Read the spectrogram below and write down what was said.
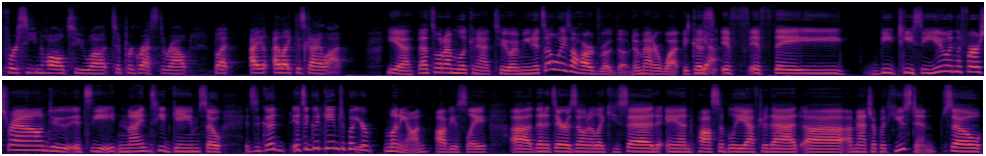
for Seton Hall to uh, to progress throughout. But I I like this guy a lot. Yeah, that's what I'm looking at too. I mean, it's always a hard road though, no matter what, because Yeah. if if they beat TCU in the first round. It's the eight and nine seed game, so it's a good it's a good game to put your money on. Obviously, uh, then it's Arizona, like you said, and possibly after that uh, a matchup with Houston. So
